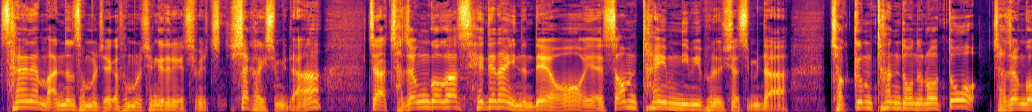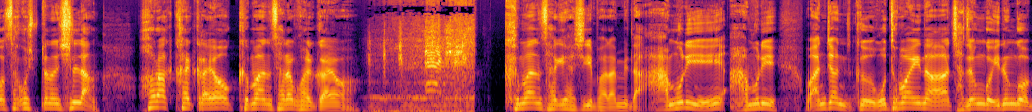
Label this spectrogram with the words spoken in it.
사연에 맞는 선물 저희가 선물을 챙겨드리겠습니다. 시작하겠습니다. 자, 자전거가 세 대나 있는데요. 예, 썸타임 님이 보내주셨습니다. 적금 탄 돈으로 또 자전거 사고 싶다는 신랑. 허락할까요? 그만 사라고 할까요? 그만 사기 하시기 바랍니다. 아무리 아무리 완전 그 오토바이나 자전거 이런 거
